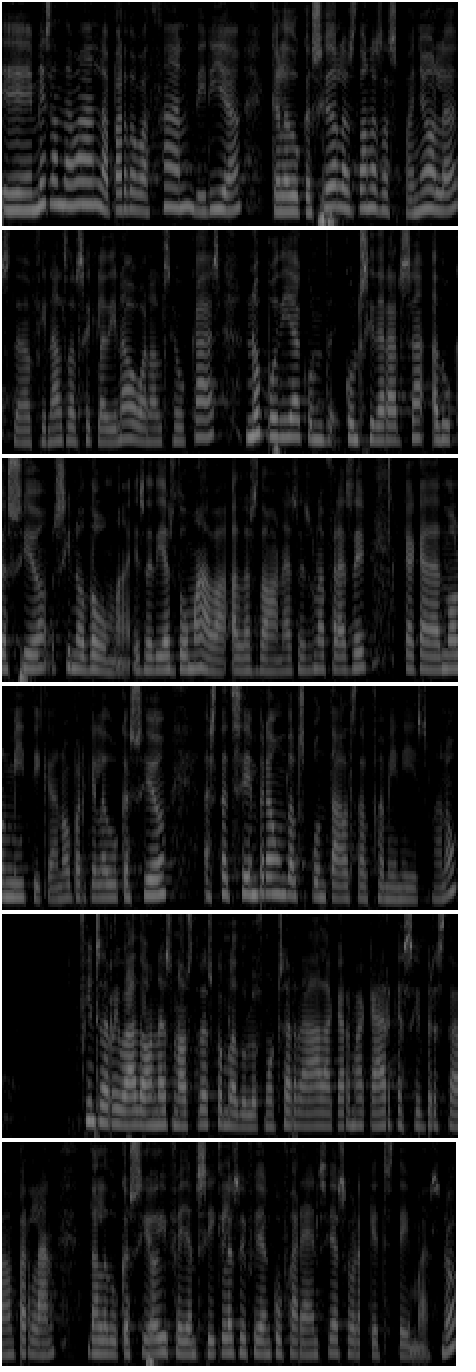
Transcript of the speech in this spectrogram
Eh, més endavant, la part d'Obazán diria que l'educació de les dones espanyoles, de finals del segle XIX en el seu cas, no podia considerar-se educació sinó doma, és a dir, es domava a les dones. És una frase que ha quedat molt mítica, no? perquè l'educació ha estat sempre un dels puntals del feminisme. No? Fins a arribar a dones nostres com la Dolors Montcerdà, la Carme Car, que sempre estaven parlant de l'educació i feien cicles i feien conferències sobre aquests temes. ¿no?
